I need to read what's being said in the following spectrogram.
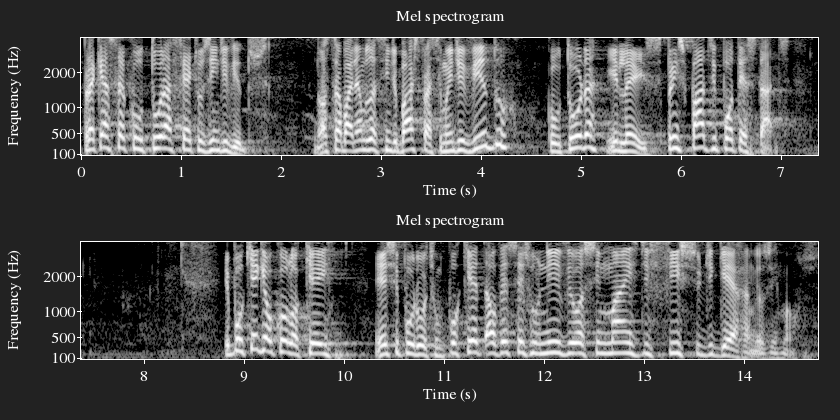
para que essa cultura afete os indivíduos. Nós trabalhamos assim de baixo para cima: indivíduo, cultura e leis, principados e potestades. E por que, que eu coloquei esse por último? Porque talvez seja o nível assim mais difícil de guerra, meus irmãos.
